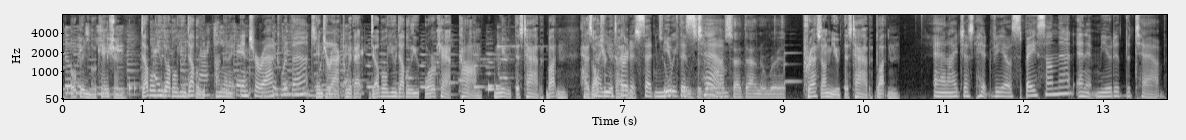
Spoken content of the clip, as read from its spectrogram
so Open location. www. I'm going to interact with that. Interact with at www.orcam.com. Mute this tab button. Has Now you alternate heard it said mute this tab, sat down and read. Press unmute this tab button. and I just hit VO space on that, and it muted the tab.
